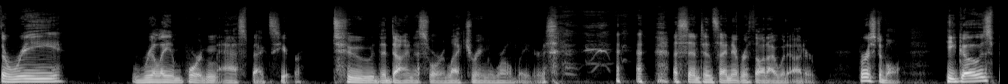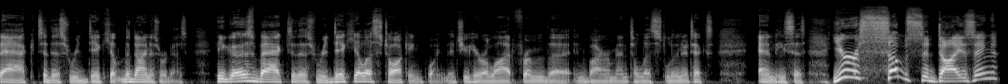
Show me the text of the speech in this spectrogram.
Three really important aspects here to the dinosaur lecturing the world leaders. a sentence I never thought I would utter. First of all, he goes back to this ridiculous, the dinosaur does. He goes back to this ridiculous talking point that you hear a lot from the environmentalist lunatics. And he says, You're subsidizing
